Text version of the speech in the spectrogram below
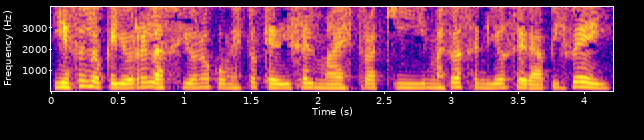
Y eso es lo que yo relaciono con esto que dice el maestro aquí, maestro ascendido Serapis Bey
